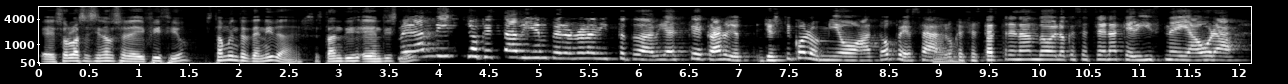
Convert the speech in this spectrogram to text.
eh, solo asesinatos en el edificio. Está muy entretenida. Está en, Di- en Disney. Me han dicho que está bien, pero no la he visto todavía. Es que, claro, yo, yo estoy con lo mío a tope. O sea, lo que se está estrenando lo que se estrena, que Disney ahora,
